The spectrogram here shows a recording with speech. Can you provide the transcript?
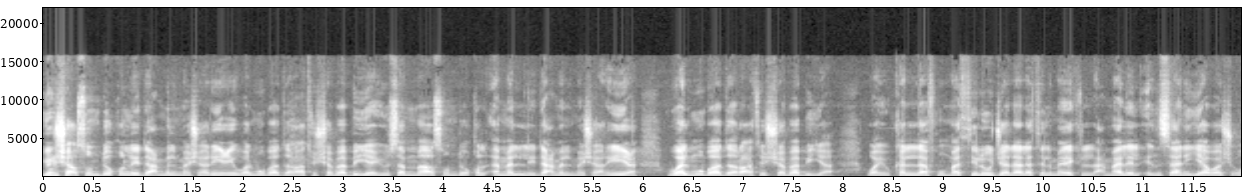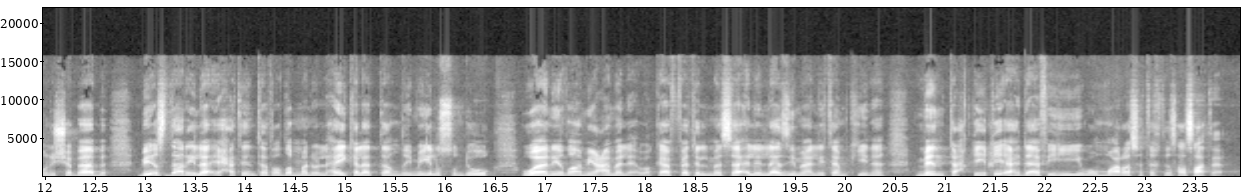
ينشأ صندوق لدعم المشاريع والمبادرات الشبابية يسمى صندوق الأمل لدعم المشاريع والمبادرات الشبابية. ويكلف ممثل جلالة الملك للأعمال الإنسانية وشؤون الشباب بإصدار لائحة تتضمن الهيكل التنظيمي للصندوق ونظام عمله وكافة المسائل اللازمة لتمكينه من تحقيق أهدافه وممارسة اختصاصاته.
